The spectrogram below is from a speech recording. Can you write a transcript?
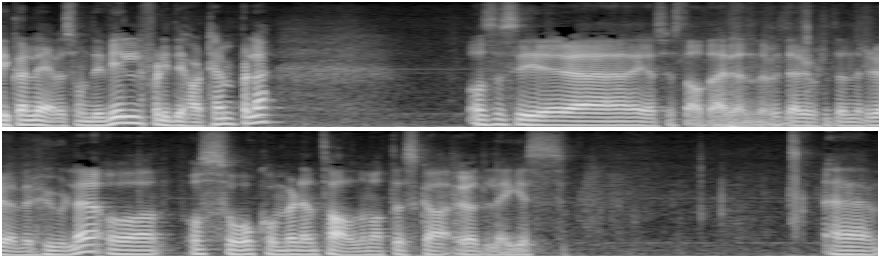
De kan leve som de vil fordi de har tempelet. Og så sier eh, Jesus da det er en, de har gjort en røverhule, og, og, så kommer den talen om at det skal ødelegges. Eh,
